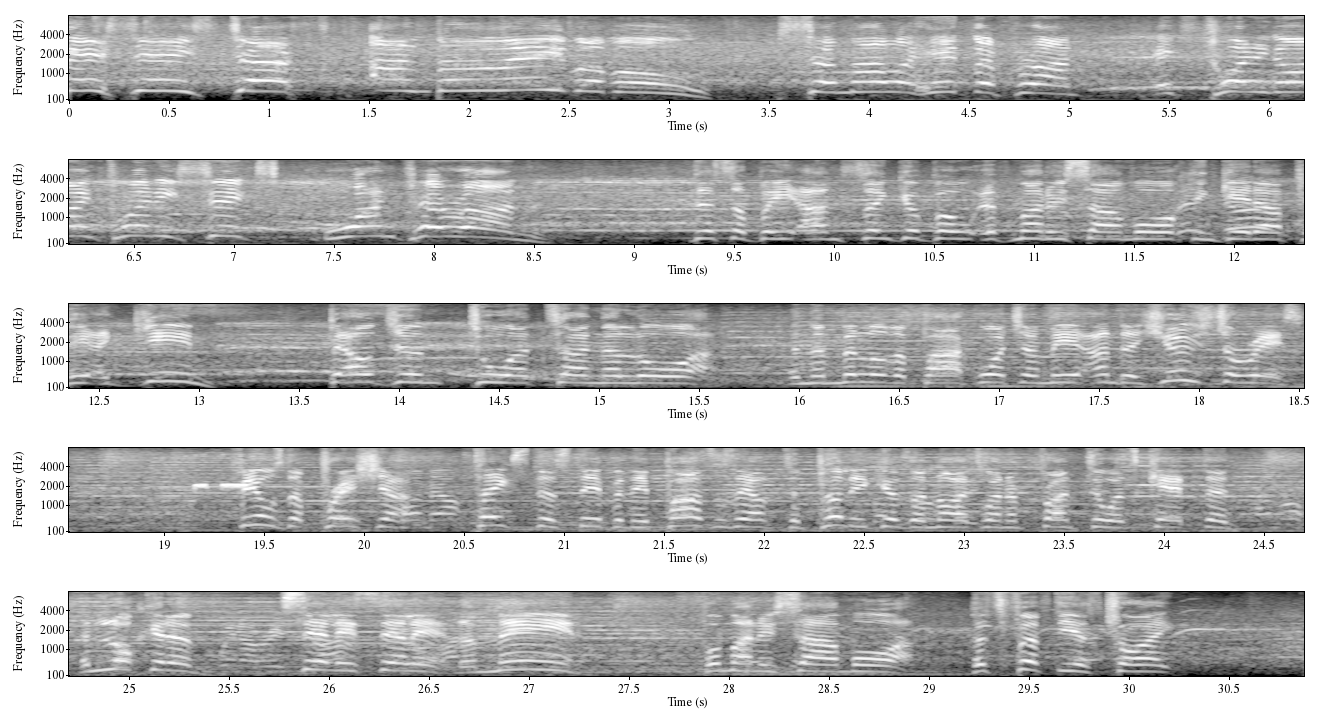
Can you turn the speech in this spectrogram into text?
This is just unbelievable! Samoa hit the front. It's 29-26, one to run. This will be unthinkable if Manu Samoa can get up here again. Belgium Tuatagaloa in the middle of the park. Watch him here under huge duress. Feels the pressure, takes the step and then passes out to Pili, gives a nice one in front to his captain. And look at him, Selesele, the man for Manu Samoa. His 50th try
